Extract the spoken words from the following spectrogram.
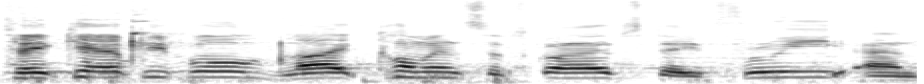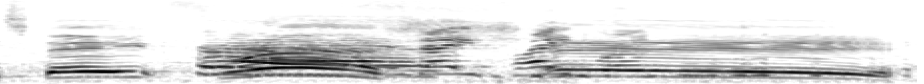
Take care, people. Like, comment, subscribe. Stay free and stay fresh. Stay fragrant.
